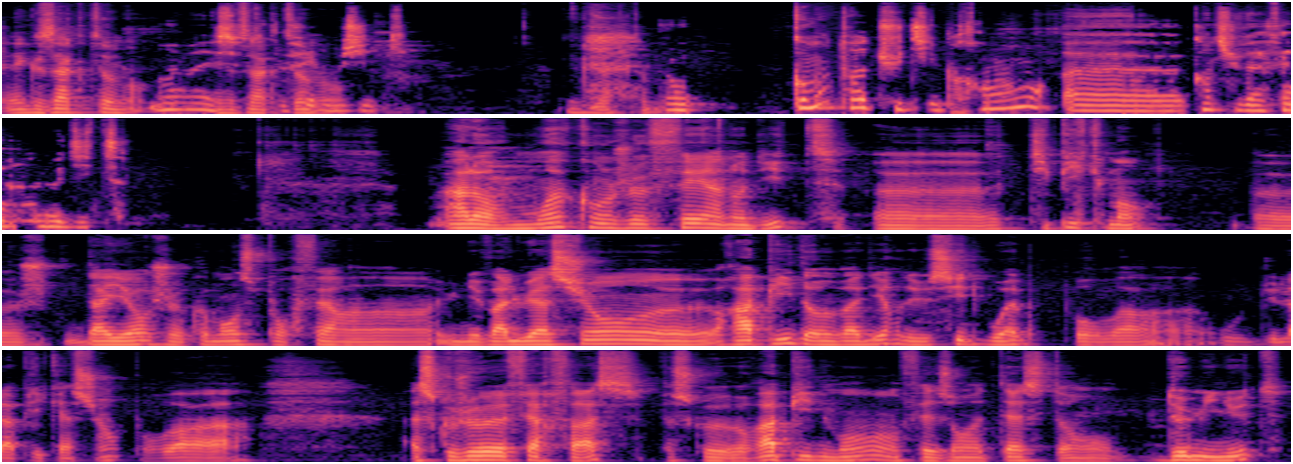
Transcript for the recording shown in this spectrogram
Exactement. Ouais, Exactement. logique. Donc, comment toi tu t'y prends euh, quand tu vas faire un audit? Alors moi quand je fais un audit, euh, typiquement, euh, d'ailleurs je commence pour faire une évaluation rapide, on va dire, du site web pour voir, ou de l'application pour voir à, ce que je vais faire face. Parce que rapidement, en faisant un test en deux minutes,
